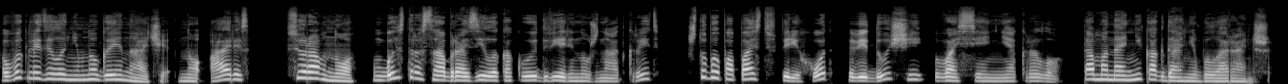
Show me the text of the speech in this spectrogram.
выглядела немного иначе, но Арис все равно быстро сообразила, какую дверь нужно открыть, чтобы попасть в переход, ведущий в осеннее крыло. Там она никогда не была раньше.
